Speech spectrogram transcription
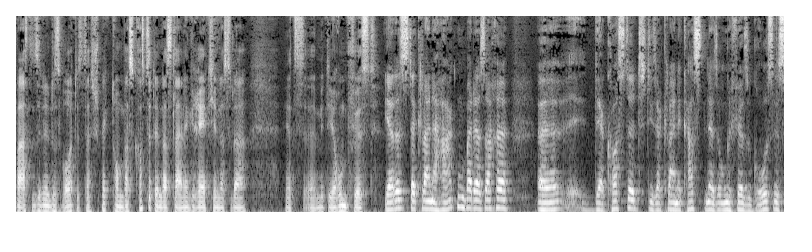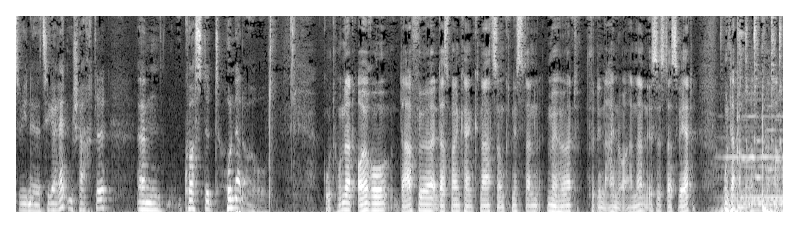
wahrsten Sinne des Wortes das Spektrum. Was kostet denn das kleine Gerätchen, das du da jetzt äh, mit dir rumführst? Ja, das ist der kleine Haken bei der Sache. Äh, der kostet, dieser kleine Kasten, der so ungefähr so groß ist wie eine Zigarettenschachtel, ähm, kostet 100 Euro. Gut, 100 Euro dafür, dass man kein Knarzen und Knistern mehr hört. Für den einen oder anderen ist es das wert. Unter anderem für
